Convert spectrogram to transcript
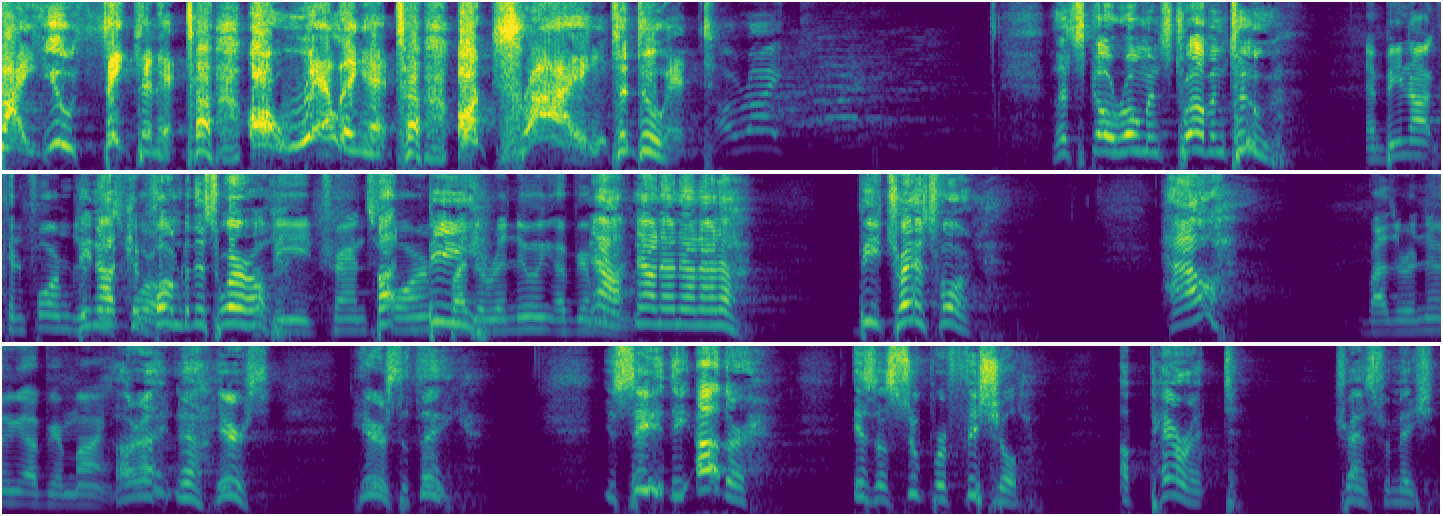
by you thinking it uh, or willing it uh, or trying to do it. All right. Let's go Romans 12 and 2. And be not conformed to Be not this conformed world, to this world. but be but transformed be- by the renewing of your now, mind. No, no, no, no, no. Be transformed. How? By the renewing of your mind. All right, now here's here's the thing. You see, the other is a superficial, apparent transformation.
